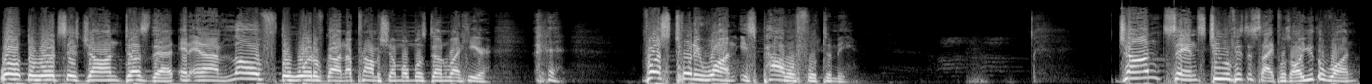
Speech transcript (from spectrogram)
Well, the word says John does that. And, and I love the word of God. And I promise you, I'm almost done right here. Verse 21 is powerful to me. John sends two of his disciples. Are you the one?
